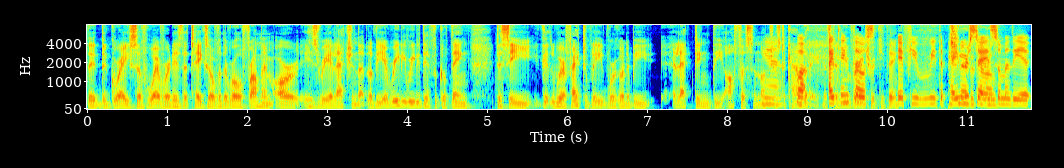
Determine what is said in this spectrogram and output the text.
the, the grace of whoever it is that takes over the role from him or his re-election? That'll be a really, really difficult thing to see because we're effectively we're going to be electing the office and not yeah. just a candidate. It's going to be I think those, If you read the papers today, some of the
